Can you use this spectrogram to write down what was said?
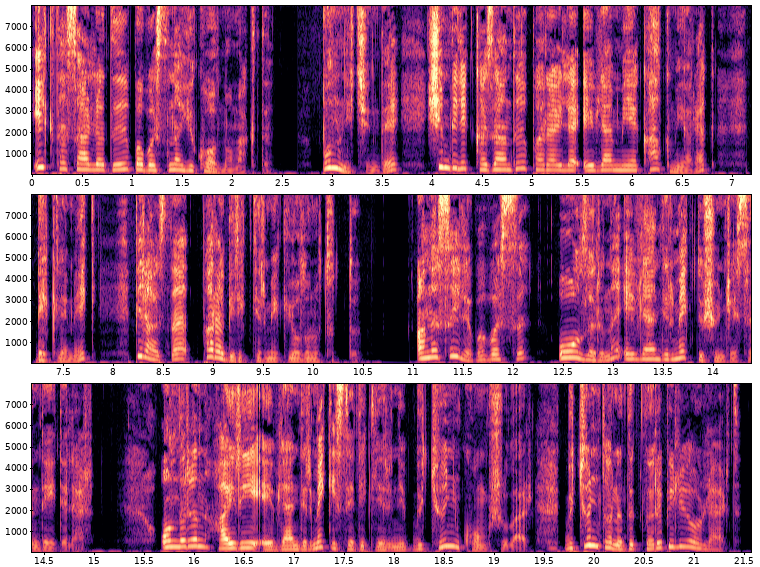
ilk tasarladığı babasına yük olmamaktı. Bunun için de şimdilik kazandığı parayla evlenmeye kalkmayarak beklemek, biraz da para biriktirmek yolunu tuttu. Anasıyla babası oğullarını evlendirmek düşüncesindeydiler. Onların Hayri'yi evlendirmek istediklerini bütün komşular, bütün tanıdıkları biliyorlardı.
